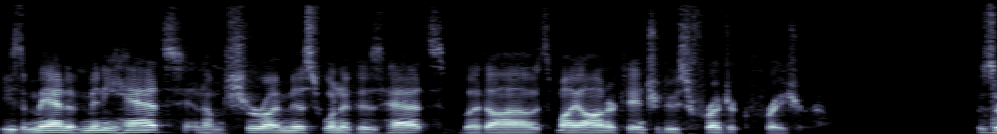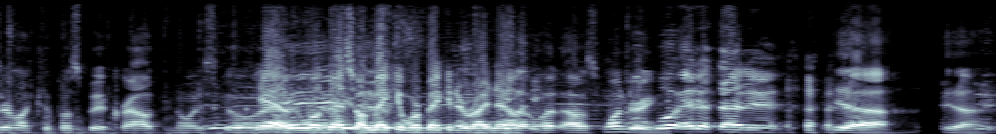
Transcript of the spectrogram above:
He's a man of many hats, and I'm sure I missed one of his hats, but uh, it's my honor to introduce Frederick Frazier. Is there like supposed to be a crowd noise going? On? Yeah, well, that's what I'm making. We're making it right now. What I was wondering. We'll edit that in. yeah, yeah.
